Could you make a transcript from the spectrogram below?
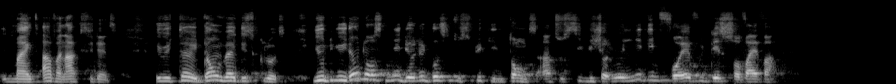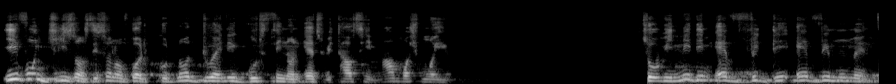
it might have an accident. He will tell you, Don't wear this clothes. You, you don't just need the Holy Ghost to speak in tongues and to see vision. You need Him for everyday survival. Even Jesus, the Son of God, could not do any good thing on earth without Him. How much more you? So we need Him every day, every moment.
